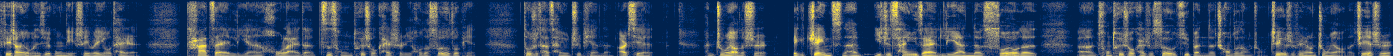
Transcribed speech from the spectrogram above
非常有文学功底，是一位犹太人。他在李安后来的自从推手开始以后的所有作品，都是他参与制片的。而且很重要的是，这个 James 呢还一直参与在李安的所有的，呃，从推手开始所有剧本的创作当中。这个是非常重要的，这也是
